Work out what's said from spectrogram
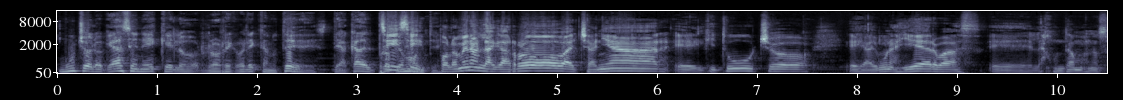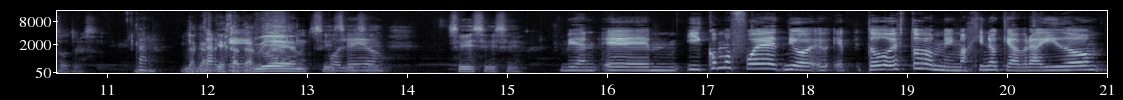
mucho de lo que hacen es que lo, recolectan ustedes, de acá del propio monte. Sí, por lo menos la garroba, el chañar, el quitucho, eh, algunas hierbas, eh, las juntamos nosotros. Claro. La carqueja, también, sí, sí, sí. Sí, sí, sí. Bien, eh, ¿y cómo fue, digo, eh, eh, todo esto me imagino que habrá ido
